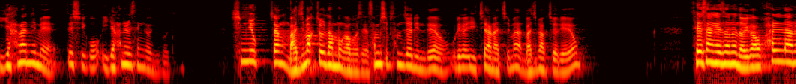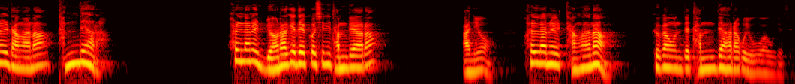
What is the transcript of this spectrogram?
이게 하나님의 뜻이고 이게 하늘 생각이거든요. 16장 마지막 절도 한번 가보세요. 33절인데요. 우리가 읽지 않았지만 마지막 절이에요. 세상에서는 너희가 환란을 당하나 담대하라. 환란을 면하게 될 것이니 담대하라? 아니요. 환란을 당하나 그 가운데 담대하라고 요구하고 계세요.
